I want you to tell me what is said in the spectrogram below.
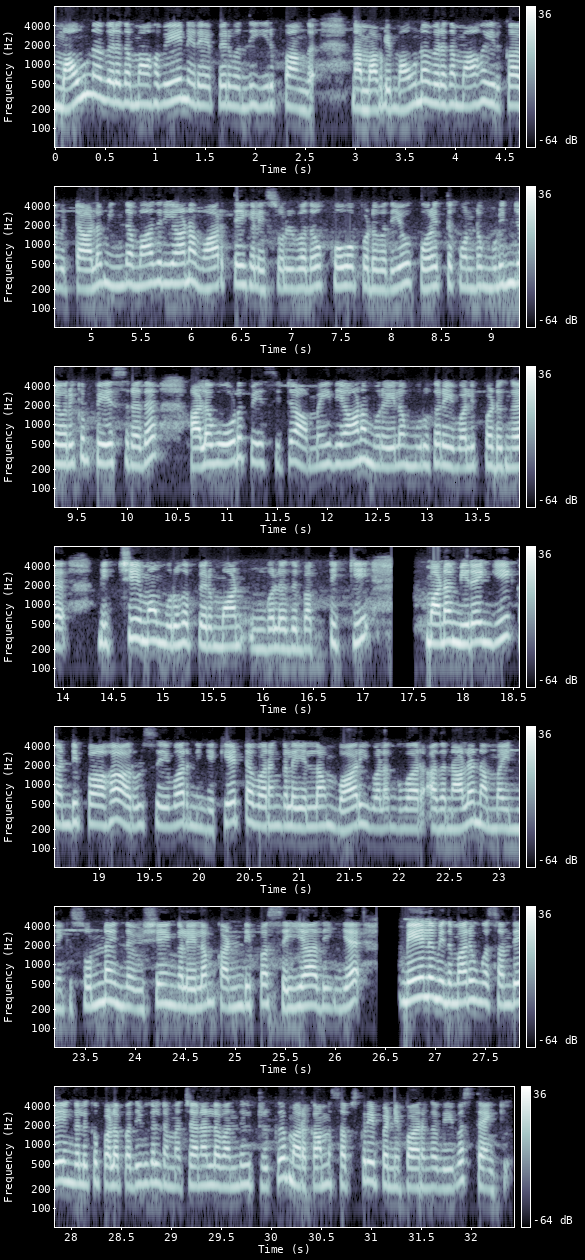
மௌன விரதமாகவே நிறைய பேர் வந்து இருப்பாங்க. நம்ம அப்படி மௌன விரதமாக இருக்காவிட்டாலும் இந்த மாதிரியான வார்த்தைகளை சொல்வதோ கோவப்படுவதையோ குறைத்து கொண்டு முடிஞ்ச வரைக்கும் பேசுகிறத அளவோடு பேசிட்டு அமைதியான முறையில் முருகரை வழிபடுங்க. நிச்சயமாக முருகப்பெருமான் உங்களது பக்திக்கு மனம் இறங்கி கண்டிப்பாக அருள் செய்வார். நீங்கள் கேட்ட வரங்களை எல்லாம் வாரி வழங்குவார். அதனால் நம்ம இன்னைக்கு சொன்ன இந்த விஷயங்களை எல்லாம் கண்டிப்பாக செய்யாதீங்க. மேலும் இது மாதிரி உங்கள் சந்தேகங்களுக்கு பல பதிவுகள் நம்ம சேனலில் வந்துகிட்டு இருக்கு. மறக்காமல் சப்ஸ்கிரைப் பண்ணி பாருங்கள் வீவர்ஸ் தேங்க்யூ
